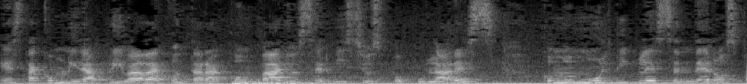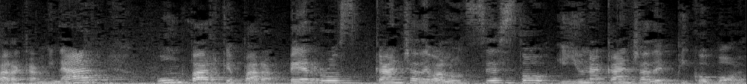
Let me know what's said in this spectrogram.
Esta comunidad privada contará con varios servicios populares, como múltiples senderos para caminar, un parque para perros, cancha de baloncesto y una cancha de pickleball.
